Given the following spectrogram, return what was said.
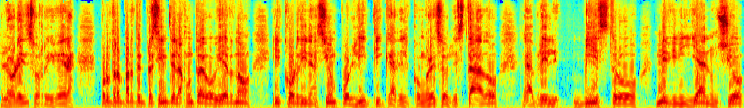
Lorenzo Rivera. Por otra parte, el presidente de la Junta de Gobierno y Coordinación Política del Congreso del Estado, Gabriel Biestro Medinilla, anunció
